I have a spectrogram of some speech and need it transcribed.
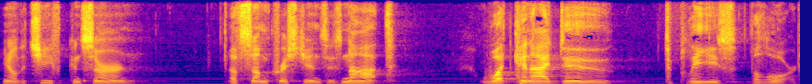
You know, the chief concern of some Christians is not, what can I do to please the Lord?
